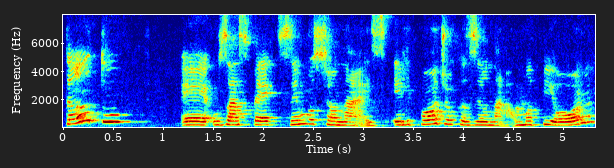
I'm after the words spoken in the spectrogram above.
tanto é, os aspectos emocionais, ele pode ocasionar uma piora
